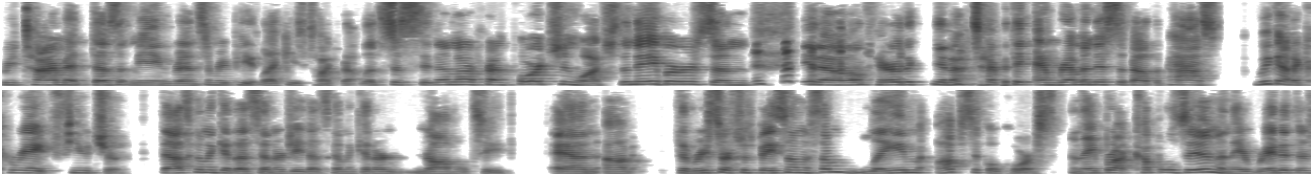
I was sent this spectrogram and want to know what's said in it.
retirement doesn't mean rinse and repeat like you talked about. Let's just sit on our front porch and watch the neighbors and, you know, hear the, you know, type of thing and reminisce about the past. We got to create future. That's going to get us energy. That's going to get our novelty. And um, the research was based on some lame obstacle course and they brought couples in and they rated their,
